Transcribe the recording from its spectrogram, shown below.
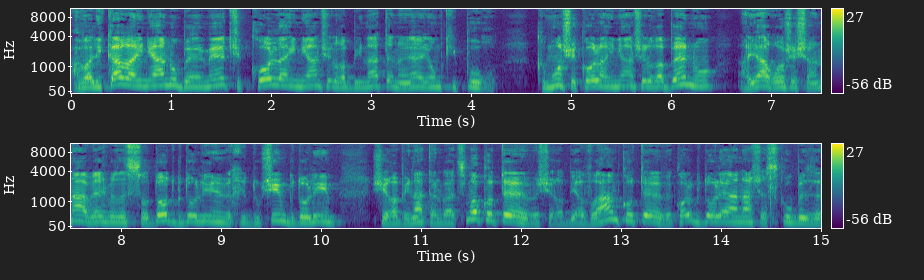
אבל עיקר העניין הוא באמת שכל העניין של רבי נתן היה יום כיפור. כמו שכל העניין של רבנו היה ראש השנה, ויש בזה סודות גדולים וחידושים גדולים שרבי נתן בעצמו כותב, ושרבי אברהם כותב, וכל גדולי האנש עסקו בזה.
